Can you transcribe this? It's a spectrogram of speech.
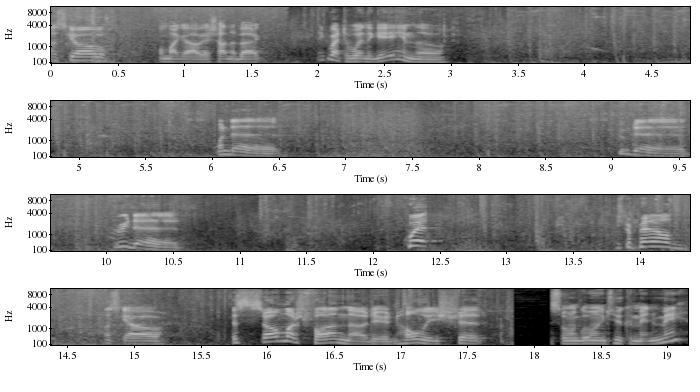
Let's go. Oh my god, I got shot in the back. I think we're about to win the game, though. One dead. Two dead. Three dead. Quit. He's propelled. Let's go. This is so much fun, though, dude. Holy shit. Someone going to commend me?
